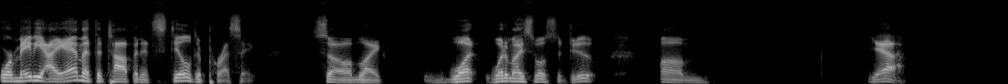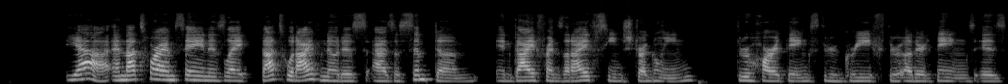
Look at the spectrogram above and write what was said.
Or maybe I am at the top and it's still depressing. So I'm like, what what am I supposed to do? Um yeah. Yeah. And that's where I'm saying is like, that's what I've noticed as a symptom in guy friends that I've seen struggling through hard things, through grief, through other things is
